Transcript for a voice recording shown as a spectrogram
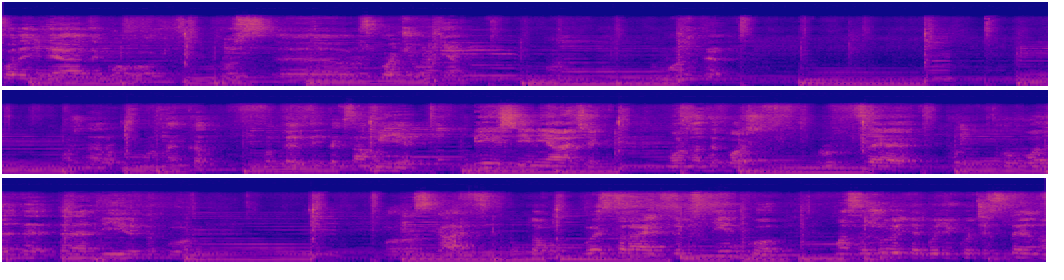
підходить для такого роз, е, розкочування. Можете можна, можна котити. Так само є більший м'ячик, можна також це проводити терапію таку розкальці. Тобто ви спираєтеся в стінку, масажуєте будь-яку частину.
